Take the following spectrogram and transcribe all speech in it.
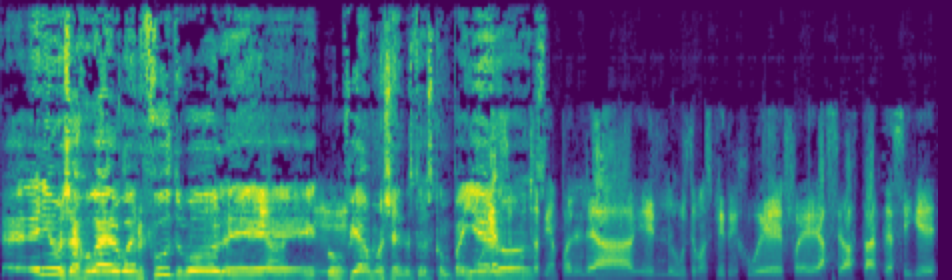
Eh, Venimos a jugar al buen fútbol, eh, eh, confiamos en nuestros Jugué hace compañeros. mucho tiempo en LLA, el último split que jugué fue hace bastante, así que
